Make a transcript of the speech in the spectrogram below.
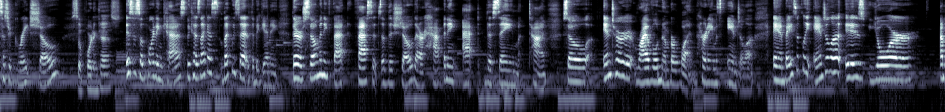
such a great show. Supporting cast. It's a supporting cast because like I, like we said at the beginning there are so many fa- facets of this show that are happening at the same time. So enter rival number one. Her name is angela. And basically angela is your I'm,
